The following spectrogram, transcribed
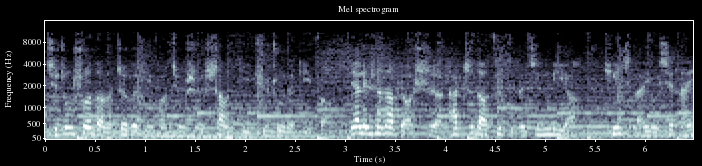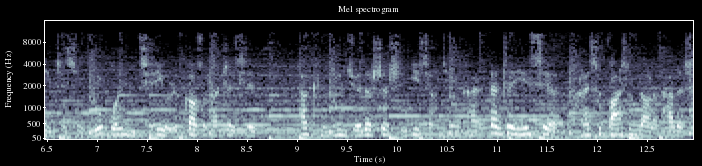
其中说到了这个地方就是上帝居住的地方。亚历山大表示，他知道自己的经历啊，听起来有些难以置信。如果以前有人告诉他这些，他肯定觉得这是异想天开。但这一切还是发生到了他的身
